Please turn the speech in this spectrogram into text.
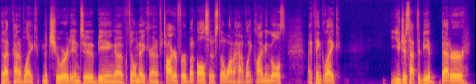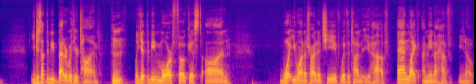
that I've kind of like matured into being a filmmaker and a photographer, but also still want to have like climbing goals. I think like you just have to be a better, you just have to be better with your time. Hmm. Like you have to be more focused on what you want to try to achieve with the time that you have. And like, I mean, I have, you know,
